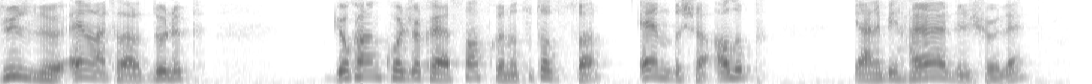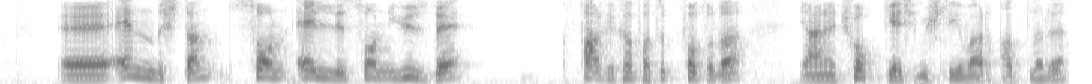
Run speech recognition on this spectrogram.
düzlüğü en arkalara dönüp Gökhan Kocakaya safkanı tuta tuta en dışa alıp yani bir hayal edin şöyle. En dıştan son 50 son yüzde farkı kapatıp fotoda yani çok geçmişliği var atları.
